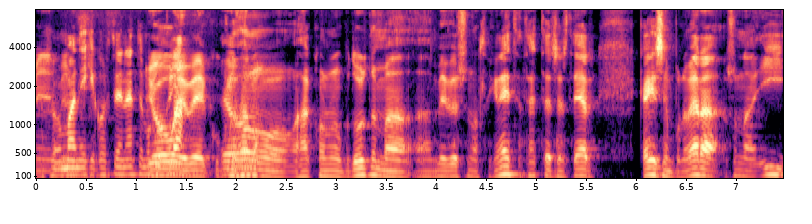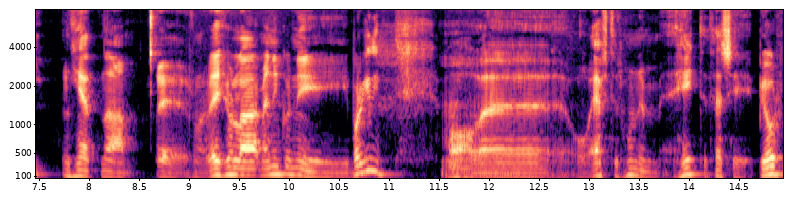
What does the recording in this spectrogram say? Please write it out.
við- Svo man ég ekki hvort við nefndum að Jó, googla. við googlum það nú og það kom nú upp úr úrdum að, að við vissum alltaf ekki neitt en þetta er sérst er gæði sem búin að vera svona í hérna uh, svona reyðhjóla menningunni í borginni og, uh, og eftir húnum heitir þessi bjór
